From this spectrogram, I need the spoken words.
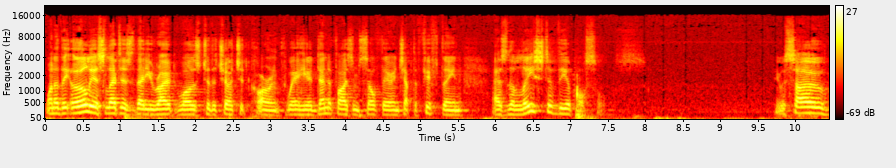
One of the earliest letters that he wrote was to the church at Corinth, where he identifies himself there in chapter 15 as the least of the apostles. He was so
